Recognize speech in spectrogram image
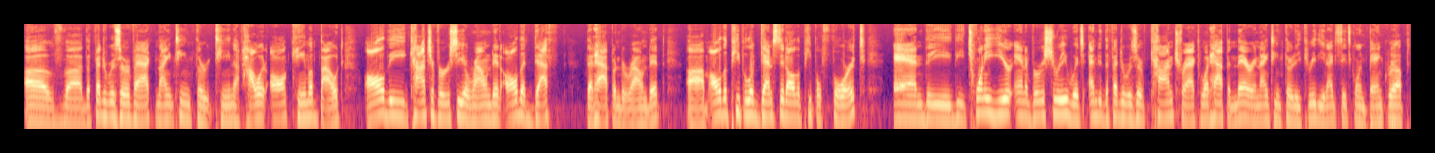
of uh, the Federal Reserve Act 1913, of how it all came about, all the controversy around it, all the death that happened around it, um, all the people against it, all the people for it, and the the 20 year anniversary, which ended the Federal Reserve contract. What happened there in 1933? The United States going bankrupt.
